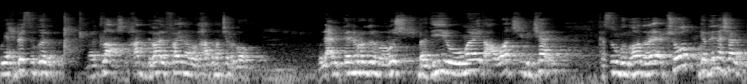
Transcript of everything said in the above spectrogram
ويحبسه كده ما يطلعش لحد بقى ال final ولحد ماتش الرجاء. واللاعب التاني برضه اللي ملوش بديل وما يتعوضش بن شرقي كاسونجو النهارده لعب شوط جاب لنا شلل.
